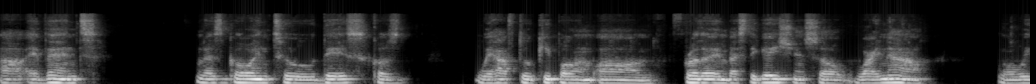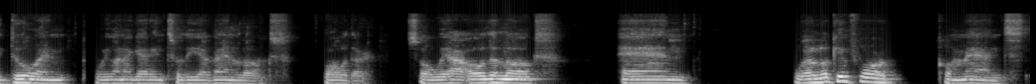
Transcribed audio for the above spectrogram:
uh, events. Let's go into this because we have to keep on um, further investigation. So right now, what we're doing, we're gonna get into the event logs folder. So we have all the logs and we're looking for commands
